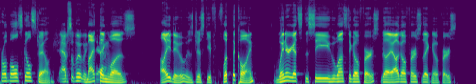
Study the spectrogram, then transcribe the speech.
Pro Bowl skills challenge. Absolutely. My thing was, all you do is just you flip the coin, Winner gets to see who wants to go first. Be like, I'll go first. So they can go first.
